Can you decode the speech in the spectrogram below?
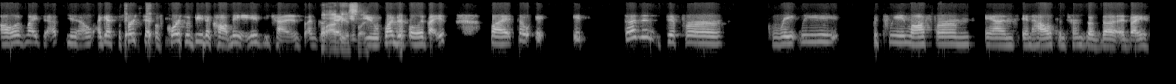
all of my tips. You know, I guess the first tip, of course, would be to call me because I'm going well, to give you wonderful advice. But so it it doesn't differ greatly between law firms and in-house in terms of the advice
